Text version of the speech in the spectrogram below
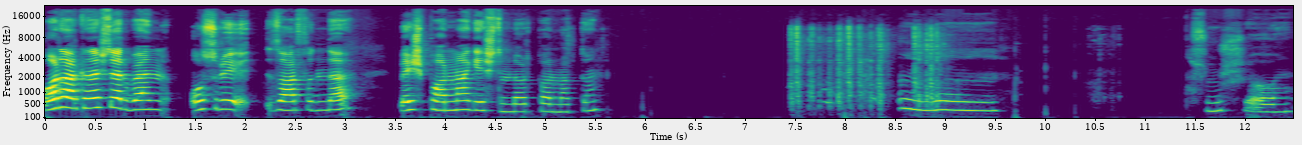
Bu arada arkadaşlar ben o süre zarfında 5 parmağa geçtim 4 parmaktan. Allah. Pusmuş ya.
